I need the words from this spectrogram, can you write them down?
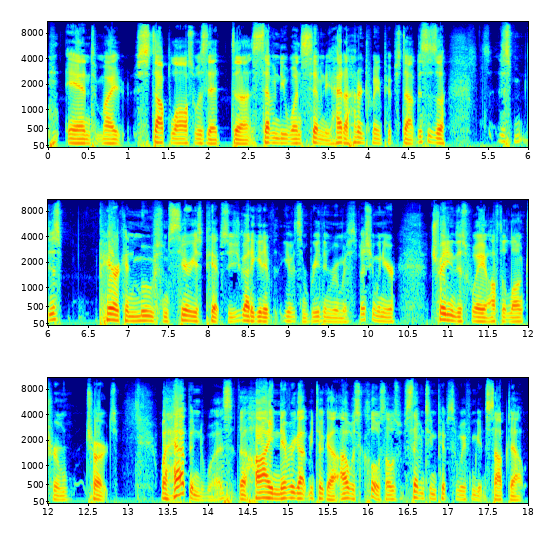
and my stop loss was at uh, 71.70. I had a 120 pip stop. This is a this this pair can move some serious pips, so you've got to give it give it some breathing room, especially when you're trading this way off the long-term charts. What happened was the high never got me took out. I was close. I was 17 pips away from getting stopped out.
